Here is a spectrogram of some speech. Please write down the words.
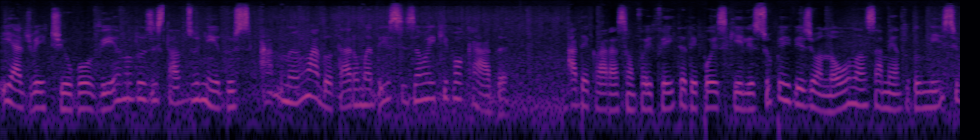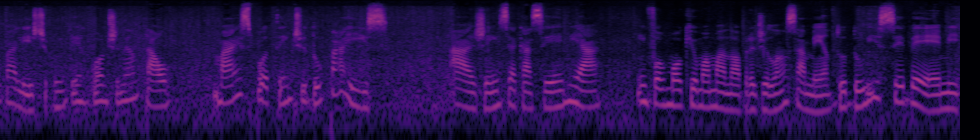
e advertiu o governo dos Estados Unidos a não adotar uma decisão equivocada. A declaração foi feita depois que ele supervisionou o lançamento do míssil balístico intercontinental mais potente do país. A agência KCNA informou que uma manobra de lançamento do ICBM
